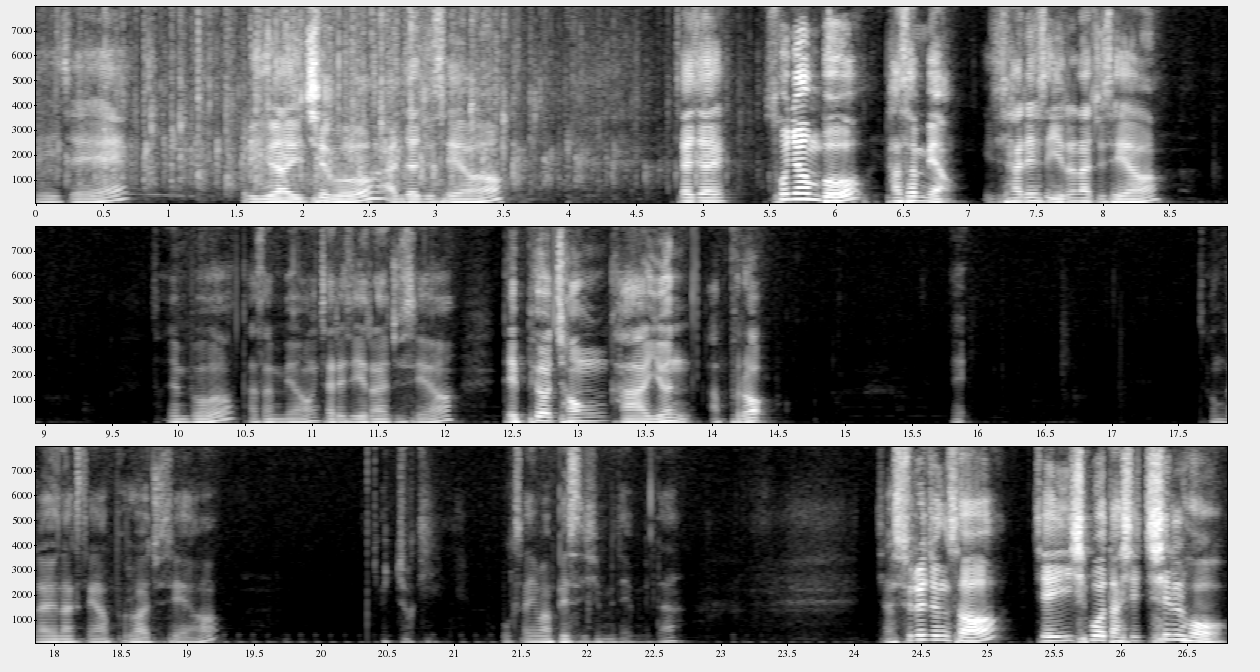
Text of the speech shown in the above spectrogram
네, 이제 우리 유아 유치부 앉아주세요. 자 이제 소년부 다섯 명 이제 자리에서 일어나 주세요. 소년부 다섯 명 자리에서 일어나 주세요. 대표 정가윤 앞으로. 네. 정가윤 학생 앞으로 와주세요. 이쪽이 목사님 앞에 쓰시면 됩니다. 자 수료증서 제 25-7호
